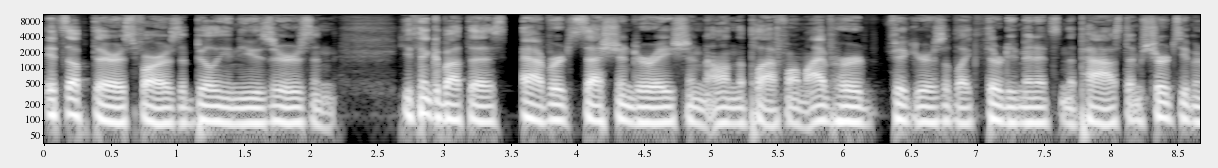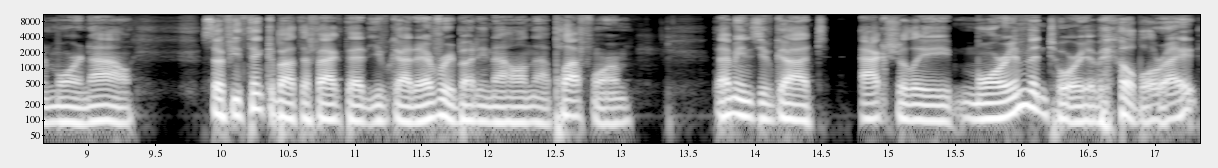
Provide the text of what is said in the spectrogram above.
it's up there as far as a billion users and you think about the average session duration on the platform. I've heard figures of like 30 minutes in the past. I'm sure it's even more now. So if you think about the fact that you've got everybody now on that platform, that means you've got actually more inventory available, right?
